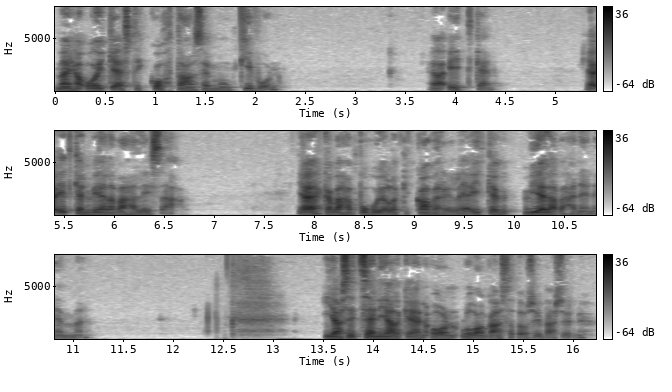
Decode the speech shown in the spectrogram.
mä ihan oikeasti kohtaan sen mun kivun. Ja itken. Ja itken vielä vähän lisää. Ja ehkä vähän puhu jollekin kaverille ja itken vielä vähän enemmän. Ja sitten sen jälkeen on luvan kanssa tosi väsynyt.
